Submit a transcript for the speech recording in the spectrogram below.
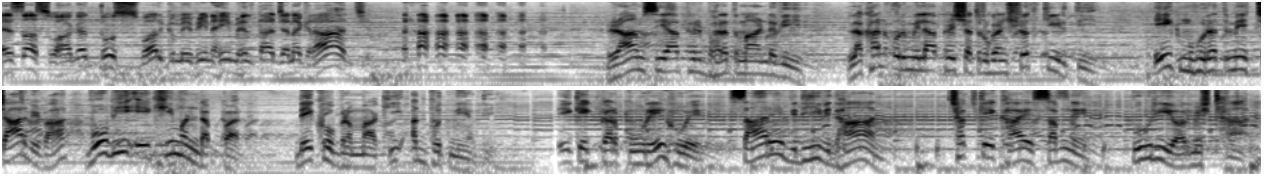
ऐसा स्वागत तो स्वर्ग में भी नहीं मिलता जनक राज। राम सिया फिर भरत मांडवी लखन उर्मिला फिर शत्रुघ्न श्रुत कीर्ति। एक मुहूर्त में चार विवाह, वो भी एक ही मंडप पर। देखो ब्रह्मा की अद्भुत नियति। एक एक कर पूरे हुए, सारे विधि विधान। छक्के खाए सबने पूरी और मिष्ठान।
